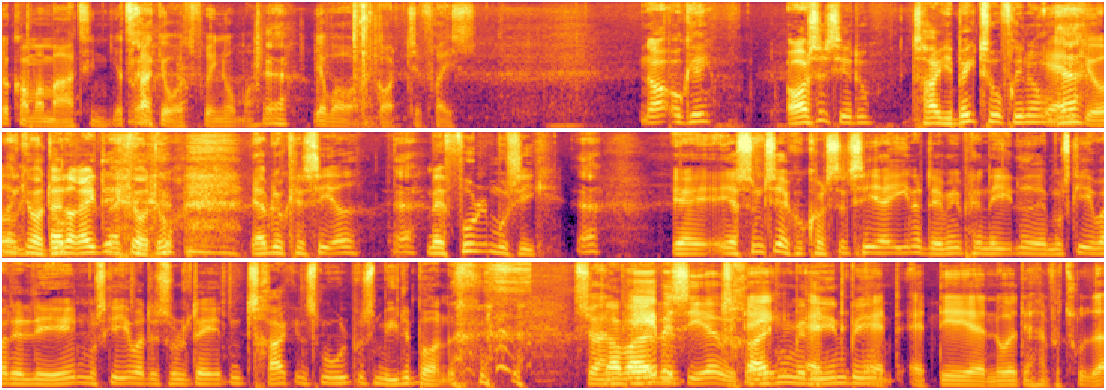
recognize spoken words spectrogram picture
der kommer Martin, jeg trak Ja. jo også frinummer. Ja. Jeg var også godt tilfreds. Nå, okay. Også, siger du. Træk I begge to frinummer? Ja, det gjorde hvad vi. gjorde du? Er det rigtigt? Hvad gjorde du? Jeg blev kasseret Ja. med fuld musik. Ja. Jeg, jeg synes, jeg kunne konstatere, at en af dem i panelet, måske var det lægen, måske var det soldaten, trak en smule på smilebåndet. Søren Der var Pape siger jo i trækken med det dag, ene at, ben. at, at det er noget af det, han fortryder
